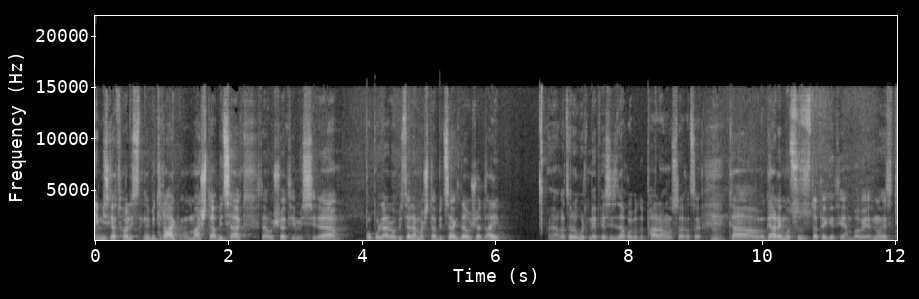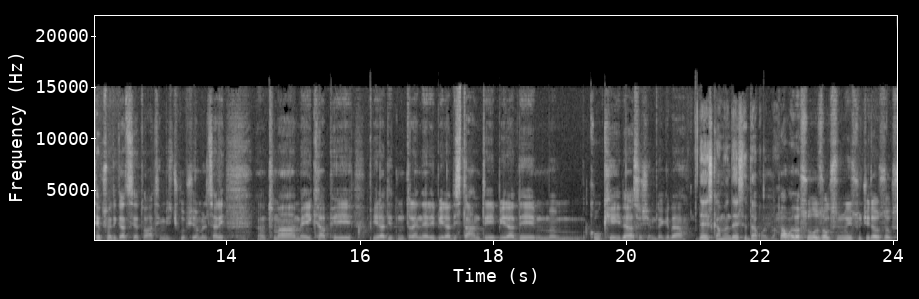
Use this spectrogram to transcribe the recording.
იმის გათვალისწინებით რა მასშტაბიც აქვს დაუშვათ იმისი რა პოპულარობის და რა მასშტაბიც აქვს დაუშვათ აი რაღაცა როგორც მეფესის დაყვება და ფარაონს რაღაცა გარემოც ზუსტად ეგეთი ამბავია. ნუ ეს 16 კაცია თუ 10 მის ჯგუფში რომელიც არის თმა, მეიქაპი, პირადი ტრენერი, პირადი სტანტი, პირადი კუკი და ასე შემდეგ და და ეს კომანდა ესე დაყვება. დაყვება სულ ზოგს ის უჭირავს ზოგს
